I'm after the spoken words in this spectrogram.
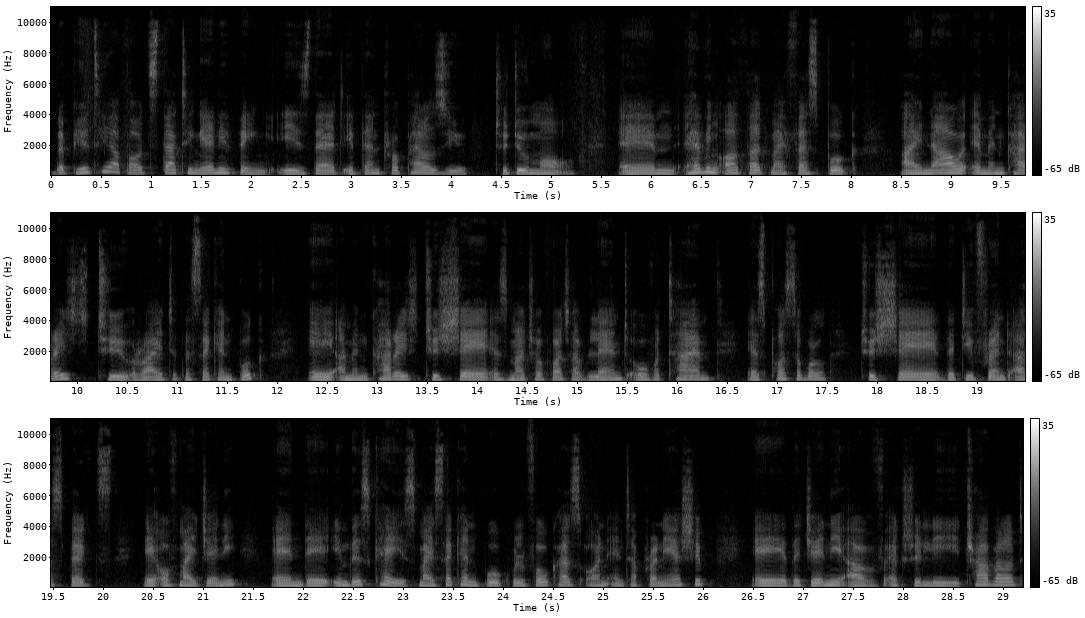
The beauty about starting anything is that it then propels you to do more. Um, having authored my first book, I now am encouraged to write the second book. Uh, I'm encouraged to share as much of what I've learned over time as possible, to share the different aspects uh, of my journey. And uh, in this case, my second book will focus on entrepreneurship, the journey I've actually traveled,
